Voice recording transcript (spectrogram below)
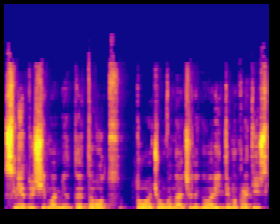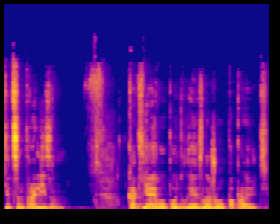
Следующий момент – это вот то, о чем вы начали говорить, демократический централизм. как я его понял, я изложу, поправить.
